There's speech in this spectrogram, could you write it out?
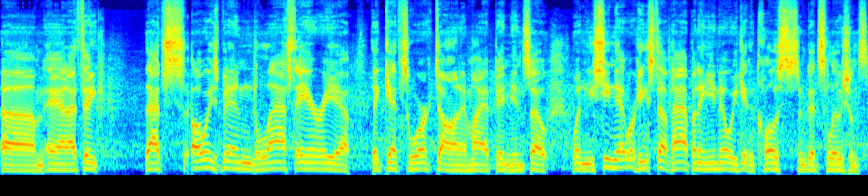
um, and I think. That's always been the last area that gets worked on, in my opinion. So when you see networking stuff happening, you know we're getting close to some good solutions.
